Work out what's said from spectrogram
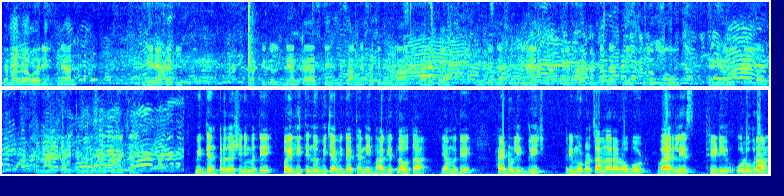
त्यांना व्यावहारिक ज्ञान देण्यासाठी प्रॅक्टिकल ज्ञान काय असते हे सांगण्यासाठी म्हणून हा कार्यक्रम international juniors skills of international school of Mahur यांनी आयोजित केलेला आहे. आणि या कार्यक्रमाला माझ्या शुभेच्छा आहेत. विज्ञान प्रदर्शनीमध्ये पहिली ते नववीच्या विद्यार्थ्यांनी भाग घेतला होता. यामध्ये हायड्रोलिक ब्रिज रिमोटवर चालणारा robot wireless three D hologram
